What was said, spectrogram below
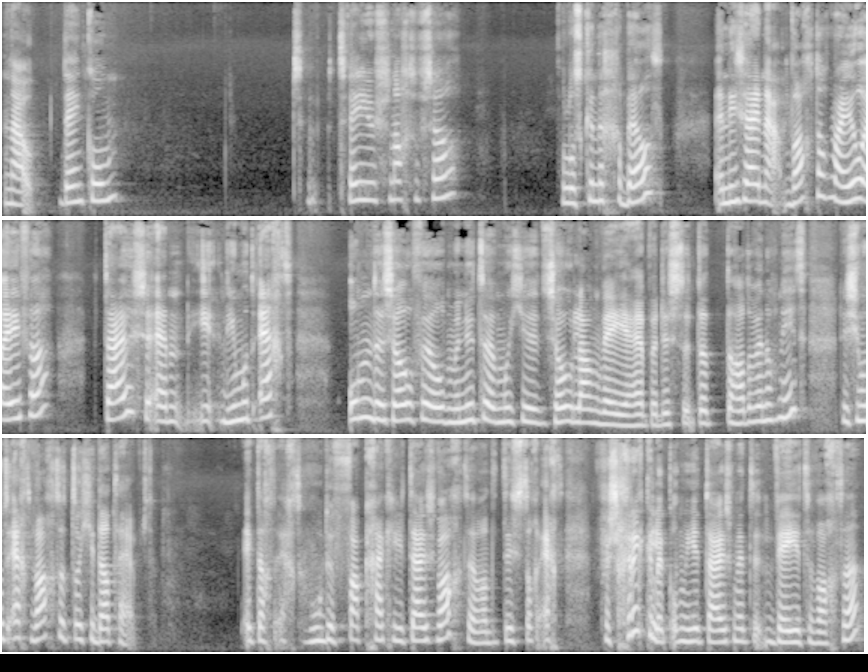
nou, denk om twee uur s'nachts of zo, verloskundige gebeld. En die zei, nou, wacht nog maar heel even thuis. En je, moet echt om de zoveel minuten moet je zo lang weeën hebben. Dus dat, hadden we nog niet. Dus je moet echt wachten tot je dat hebt. Ik dacht echt, hoe de fuck ga ik hier thuis wachten? Want het is toch echt verschrikkelijk om hier thuis met weeën te wachten.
